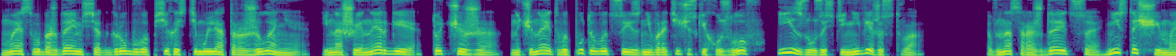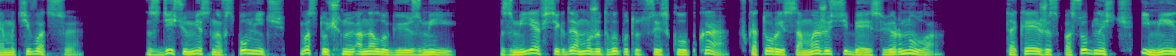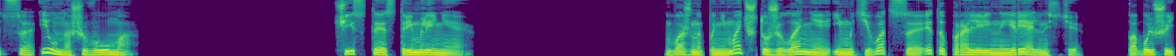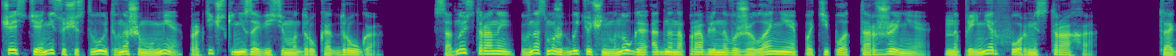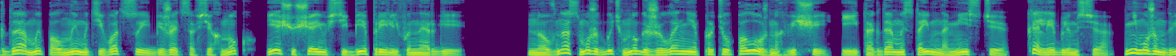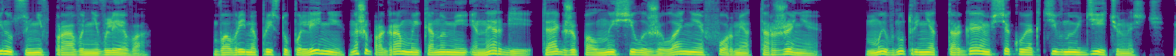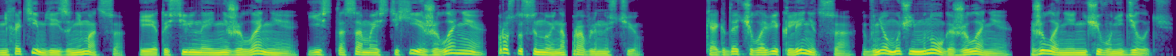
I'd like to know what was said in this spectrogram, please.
мы освобождаемся от грубого психостимулятора желания, и наша энергия тотчас же начинает выпутываться из невротических узлов и из узости невежества. В нас рождается неистощимая мотивация. Здесь уместно вспомнить восточную аналогию змеи. Змея всегда может выпутаться из клубка, в который сама же себя и свернула. Такая же способность имеется и у нашего ума. Чистое стремление Важно понимать, что желание и мотивация – это параллельные реальности. По большей части они существуют в нашем уме практически независимо друг от друга. С одной стороны, в нас может быть очень много однонаправленного желания по типу отторжения, например, в форме страха. Тогда мы полны мотивации бежать со всех ног и ощущаем в себе прилив энергии. Но в нас может быть много желания противоположных вещей, и тогда мы стоим на месте, колеблемся, не можем двинуться ни вправо, ни влево. Во время приступа лени наши программы экономии энергии также полны силы желания в форме отторжения. Мы внутренне отторгаем всякую активную деятельность, не хотим ей заниматься, и это сильное нежелание есть та самая стихия желания, просто с иной направленностью. Когда человек ленится, в нем очень много желания, желания ничего не делать.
